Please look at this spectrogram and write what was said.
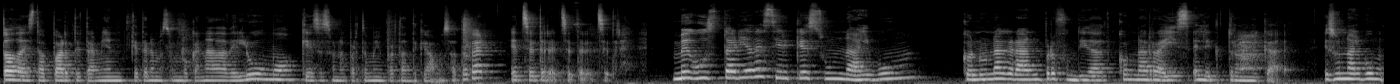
toda esta parte también que tenemos en Bocanada del humo, que esa es una parte muy importante que vamos a tocar, etcétera, etcétera, etcétera. Me gustaría decir que es un álbum con una gran profundidad, con una raíz electrónica. Es un álbum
